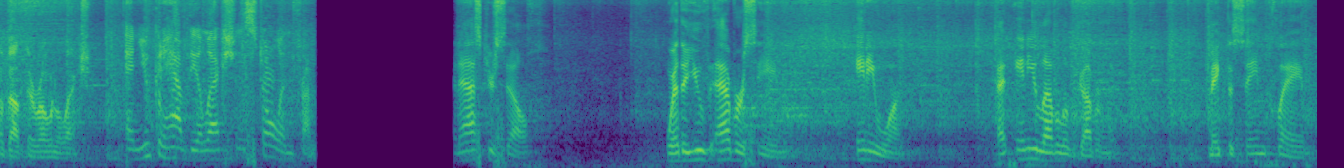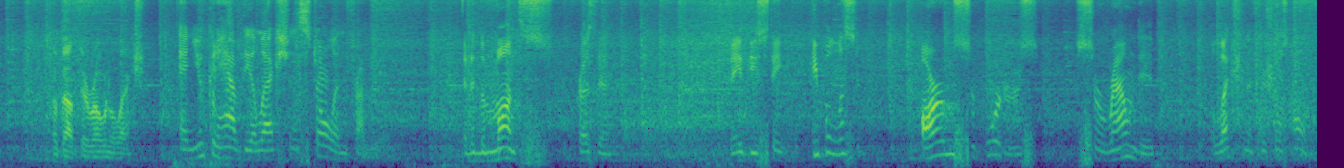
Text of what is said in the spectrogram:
about their own election. And you can have the election stolen from you. And ask yourself whether you've ever seen anyone at any level of government make the same claim about their own election. And you can have the election stolen from you. And in the months, the President made these statements. People listened. Armed supporters surrounded election officials' homes.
